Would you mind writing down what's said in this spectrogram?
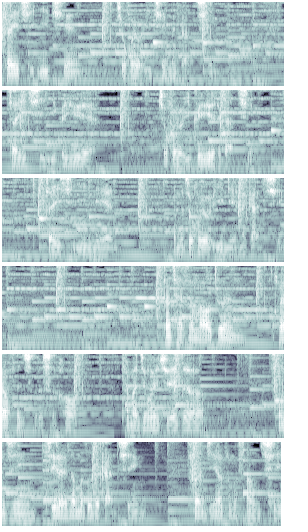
在一起一天就会有一天的感情，在一起一个月就会有一个月的感情，在一起一年，那么就会有一年的感情。当产生矛盾或要分手的时候，他们就会觉得，曾经积累那么多的感情，突然间要他们放弃，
